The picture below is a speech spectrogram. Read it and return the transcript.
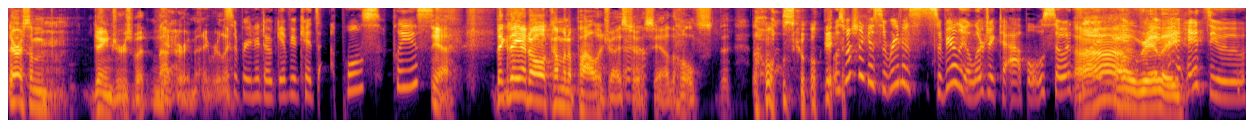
there are some dangers, but not very many, really. Sabrina, don't give your kids apples, please. Yeah, they, they had all come and apologize to us. Yeah, the whole the, the whole school. Well, especially because Sabrina's severely allergic to apples, so it's Ah. Oh, like if really? it hits you.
